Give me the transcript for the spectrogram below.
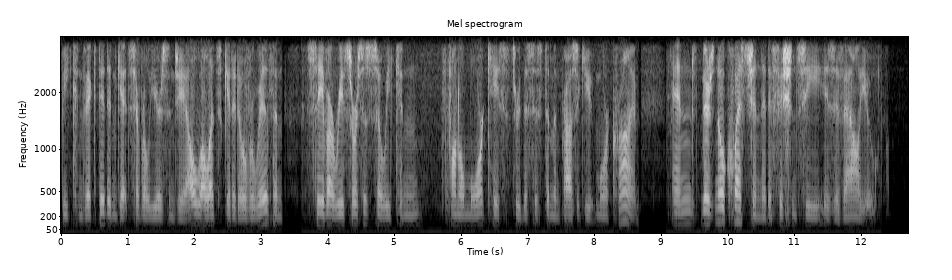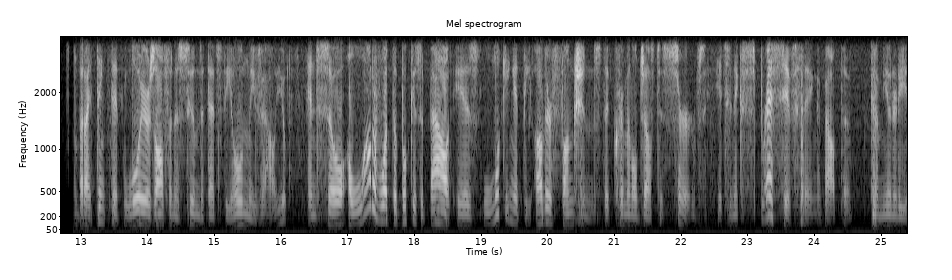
be convicted and get several years in jail, well, let's get it over with and save our resources so we can funnel more cases through the system and prosecute more crime. And there's no question that efficiency is a value but I think that lawyers often assume that that's the only value. And so a lot of what the book is about is looking at the other functions that criminal justice serves. It's an expressive thing about the community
